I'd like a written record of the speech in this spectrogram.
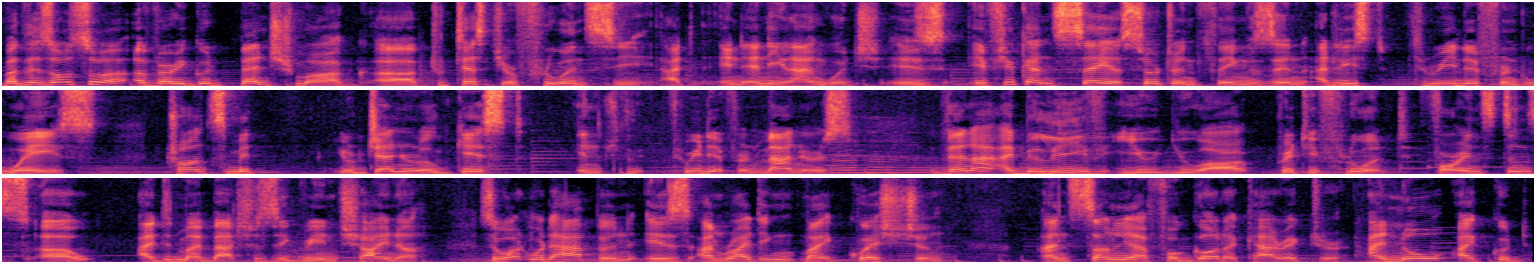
But there's also a, a very good benchmark uh, to test your fluency at, in any language is if you can say a certain things in at least three different ways, transmit your general gist in th- three different manners, then I, I believe you, you are pretty fluent. For instance, uh, I did my bachelor's degree in China. So what would happen is I'm writing my question and suddenly I forgot a character. I know I could,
